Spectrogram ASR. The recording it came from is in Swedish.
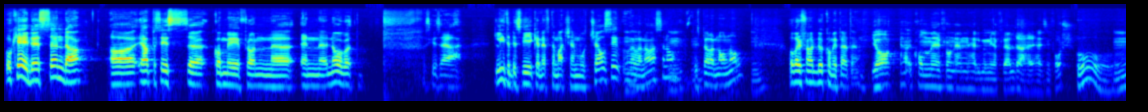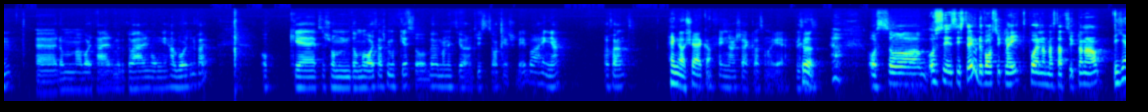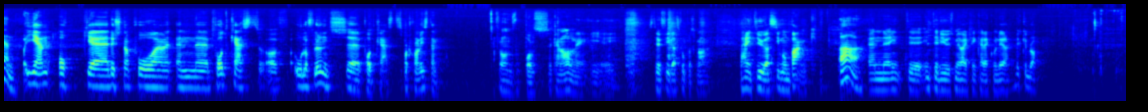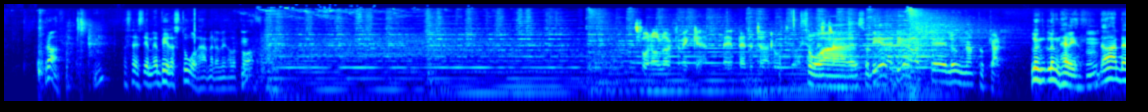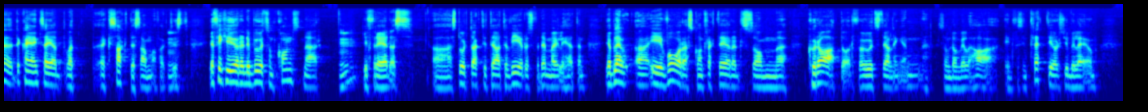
Okej, det är söndag. Uh, jag har precis uh, kommit från uh, en något, pff, vad ska jag säga, lite besviken efter matchen mot Chelsea, Mm. mellan Arsenal. Mm, Vi spelar 0-0. Mm. Och varifrån har du kommit Peter? Jag kommer från en helg med mina föräldrar här i Helsingfors. Oh. Mm. Eh, De har varit här, de brukar vara här en gång i halvåret ungefär. Och eftersom de har varit här så mycket så behöver man inte göra turistsaker. Så det är bara att hänga, ha det skönt, Hänga och käka. hänga och käka och sådana grejer. Kul. Och, så, och si- sista jag gjorde var att cykla hit på en av de här stadscyklarna då, Igen. igen och eh, lyssna på en eh, podcast av Olof Lunds eh, podcast, Sportjournalisten, från Fotbollskanalen i, i TV4s Fotbollskanalen. Där han intervjuar Simon Bank. Ah, En eh, int- intervju som jag verkligen kan rekommendera. Mycket bra. bra. Vad säger Simon? Jag byter stol här medan vi håller på. Två nollor för mycket med Peter Törnroth. Så, eh, så det, det har varit eh, lugna puckar. Lugn, lugn helg. Mm. Ja, det, det kan jag inte säga att var exakt detsamma faktiskt. Jag fick ju göra debut som konstnär Mm. i fredags. Uh, stort tack till Teater Virus för den möjligheten. Jag blev uh, i våras kontrakterad som uh, kurator för utställningen som de ville ha inför sin 30-årsjubileum.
